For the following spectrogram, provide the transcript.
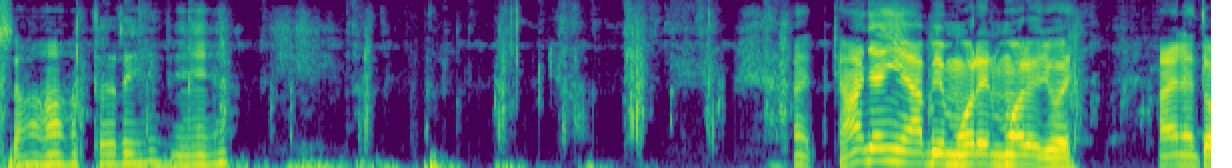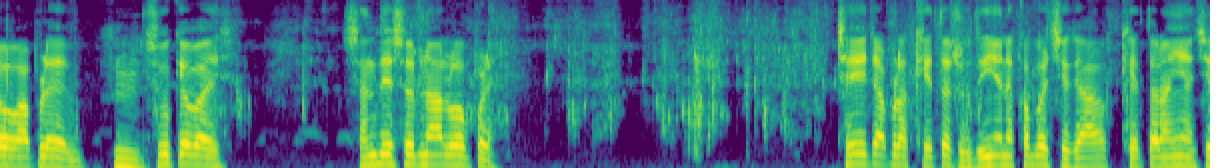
સાથ રે. જ્યાં જઈએ આ બે મોરે ને મોરે જ હોય. આને તો આપણે શું કહેવાય, સંદેશો જ ના પડે. છે જ આપણા ખેતર સુધી. એને ખબર છે કે આ ખેતર અહીંયા છે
